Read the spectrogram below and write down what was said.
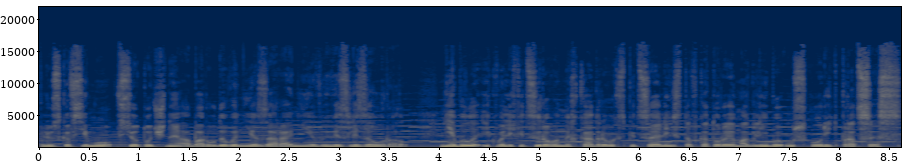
Плюс ко всему, все точное оборудование заранее вывезли за Урал. Не было и квалифицированных кадровых специалистов, которые могли бы ускорить процесс.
